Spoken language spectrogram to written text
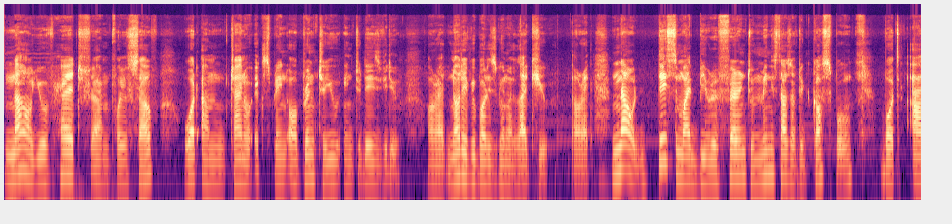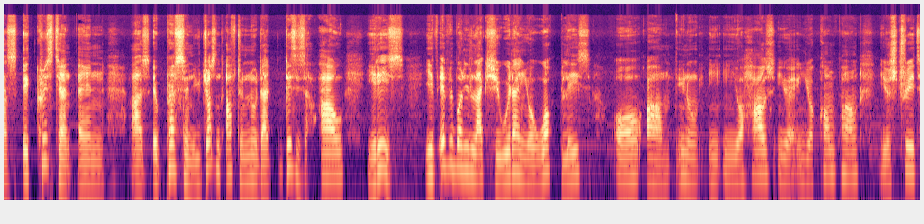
Now you've heard um, for yourself what i'm trying to explain or bring to you in today's video. All right not everybody's gonna like you all right. Now this might be referring to ministers of the gospel but as a christian and as a person you just have to know that this is how it is. If everybody likes you whether in your workplace or um you know in, in your house in your in your compound your street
